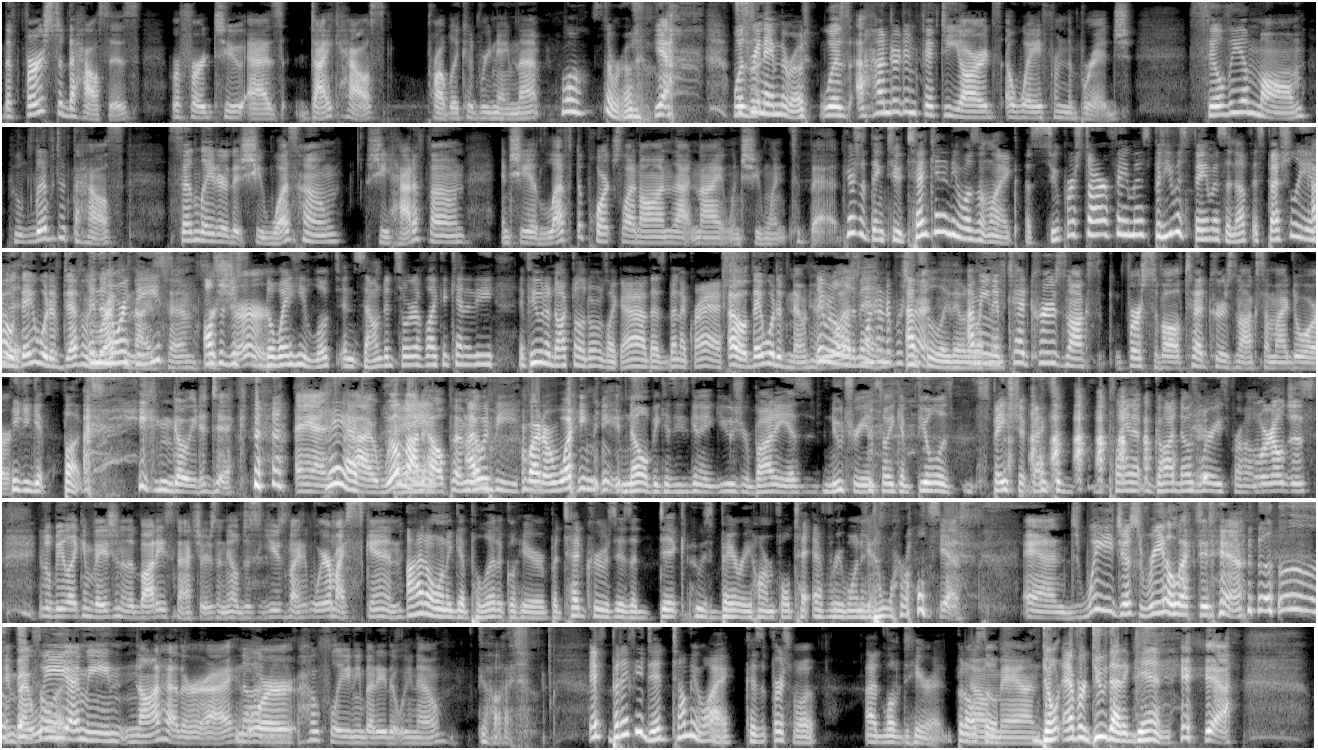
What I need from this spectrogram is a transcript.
The first of the houses, referred to as Dyke House, probably could rename that. Well, it's the road. Yeah. Just rename the road. was 150 yards away from the bridge. Sylvia Malm, who lived at the house, said later that she was home, she had a phone, and she had left the porch light on that night when she went to bed. Here's the thing, too. Ted Kennedy wasn't like a superstar famous, but he was famous enough, especially in oh, the, they would have definitely in the recognized Northeast. also, sure. just the way he looked and sounded sort of like a Kennedy. If he would have knocked on the door and was like, ah, there's been a crash. Oh, they would have known who They would've was. let him in. 100%. Absolutely, they would've I mean, if in. Ted Cruz knocks, first of all, if Ted Cruz knocks on my door, he can get fucked. he can go eat a dick, and Hey, I- I, will not help him. I no would be- no matter what he needs. no, because he's going to use your body as nutrients so he can fuel his spaceship back to planet God knows where he's from. Or he'll just it'll be like invasion of the body snatchers and he'll just use my wear my skin. I don't want to get political here, but Ted Cruz is a dick who's very harmful to everyone in the world. Yes. And we just reelected him. and by Thanks we. I mean not Heather or I. Or hopefully anybody that we know. God. If but if you did, tell me why. Because first of all, I'd love to hear it. But oh, also, oh man. don't ever do that again. yeah.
